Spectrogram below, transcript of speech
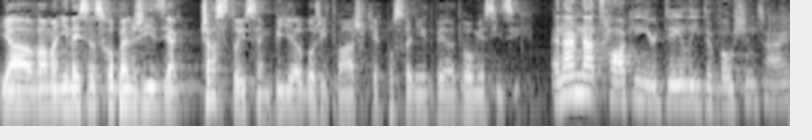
Já vám ani nejsem schopen říct, jak často jsem viděl Boží tvář v těch posledních dvě, dvou měsících. And I'm not talking your daily devotion time.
